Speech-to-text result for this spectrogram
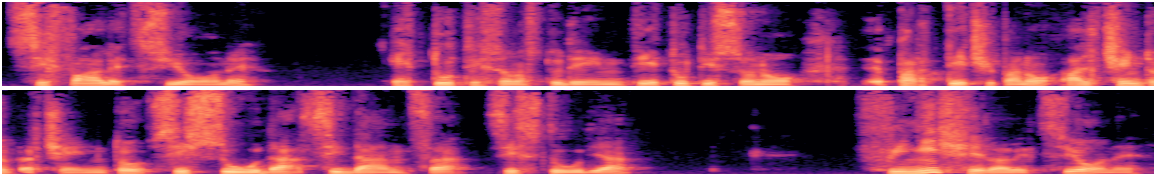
si fa lezione e tutti sono studenti e tutti sono, eh, partecipano al 100%, si suda, si danza, si studia, finisce la lezione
